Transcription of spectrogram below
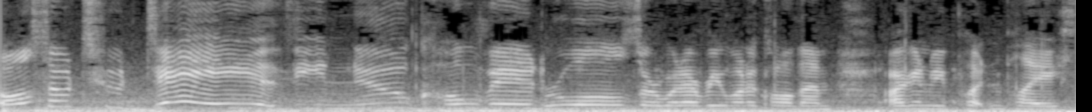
Also today, the new COVID rules or whatever you want to call them are going to be put in place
